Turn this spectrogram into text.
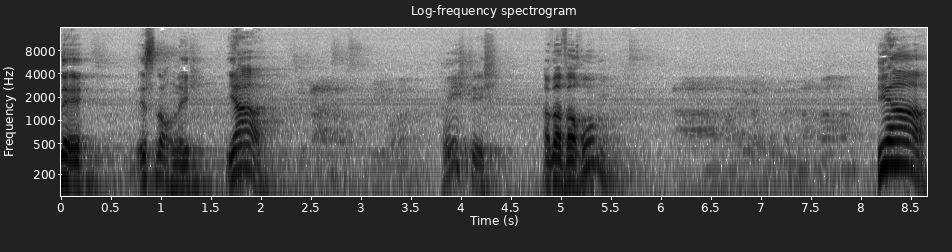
Nee, ist noch nicht. Ja. Richtig. Aber warum? Ja.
